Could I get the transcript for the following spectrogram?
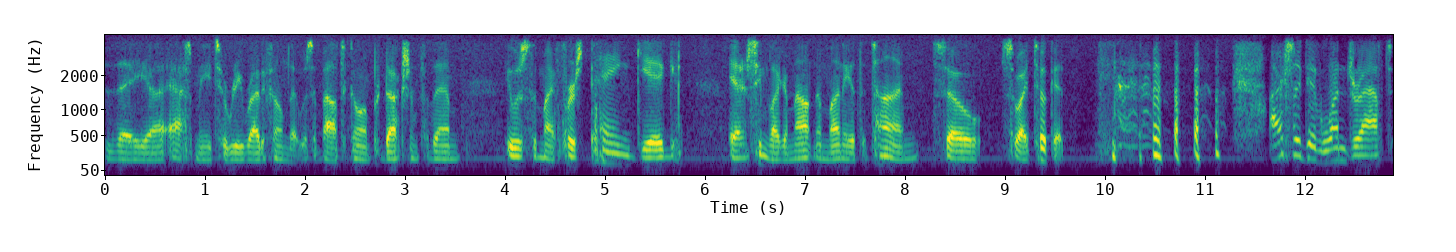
they uh, asked me to rewrite a film that was about to go in production for them. It was my first paying gig, and it seemed like a mountain of money at the time, so so I took it. I actually did one draft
